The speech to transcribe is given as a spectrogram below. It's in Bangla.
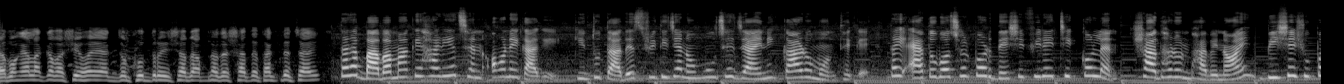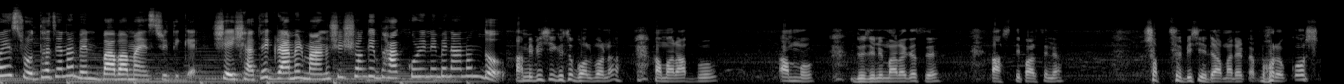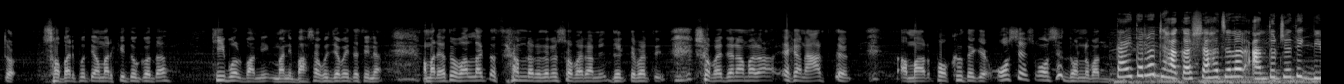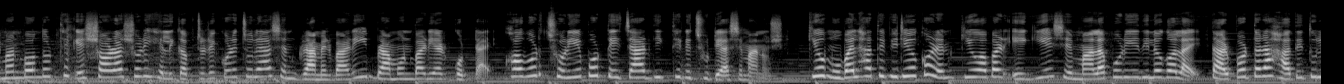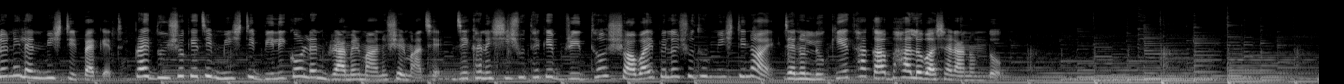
এবং এলাকাবাসী হয়ে একজন ক্ষুদ্র হিসাবে আপনাদের সাথে থাকতে চাই। তারা বাবা মাকে হারিয়েছেন অনেক আগে কিন্তু তাদের স্মৃতি যেন মুছে যায়নি কারও মন থেকে। তাই এত বছর পর দেশে ফিরেই ঠিক করলেন সাধারণভাবে নয় বিশেষ উপায়ে শ্রদ্ধা জানাবেন বাবা মায়ের স্মৃতিকে। সেই সাথে গ্রামের মানুষের সঙ্গে ভাগ করে নেবেন আনন্দ। আমি বেশি কিছু বলব না। আমার আব্বু আম্মু দুজনই মারা গেছে আসতে পারছি না। সবচেয়ে বেশি এটা আমার একটা বড় কষ্ট। সবার প্রতি আমার কৃতজ্ঞতা। কি বলব আমি? মানে ভাষা খুঁজে পাইতেছি না। আমার এত ভালো লাগতেছে, আপনারা যেন সবাই আমি দেখতে পাচ্ছি। সবাই যেন আমার এখানে আসছেন। আমার পক্ষ থেকে অশেষ অশেষ ধন্যবাদ। তাই তারা ঢাকার শাহজালাল আন্তর্জাতিক বিমানবন্দর থেকে সরাসরি হেলিকপ্টারে করে চলে আসেন গ্রামের বাড়ি, ব্রাহ্মণবাড়িয়ার কোট্টায়। খবর ছড়িয়ে পড়তেই চারদিক থেকে ছুটে আসে মানুষ। কেউ মোবাইল হাতে ভিডিও করেন, কেউ আবার এগিয়ে এসে মালা পরিয়ে দিল গলায়। তারপর তারা হাতে তুলে নিলেন মিষ্টির প্যাকেট। প্রায় দুইশো কেজি মিষ্টি বিলি করলেন গ্রামের মানুষের মাঝে, যেখানে শিশু থেকে বৃদ্ধ সবাই পেল শুধু মিষ্টি নয়, যেন লুকিয়ে থাকা ভালোবাসার আনন্দ।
